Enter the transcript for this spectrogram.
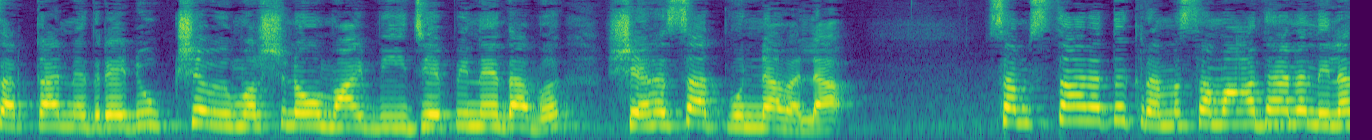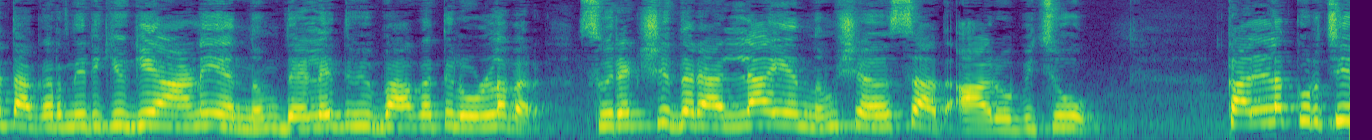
സർക്കാരിനെതിരെ രൂക്ഷ വിമർശനവുമായി ബി ജെ പി നേതാവ് ഷെഹസാദ് പുന്നവല. സംസ്ഥാനത്ത് ക്രമസമാധാന നില തകർന്നിരിക്കുകയാണ് എന്നും ദളിത് വിഭാഗത്തിലുള്ളവർ സുരക്ഷിതരല്ല എന്നും ഷെഹസാദ് ആരോപിച്ചു. കള്ളക്കുറിച്ചി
